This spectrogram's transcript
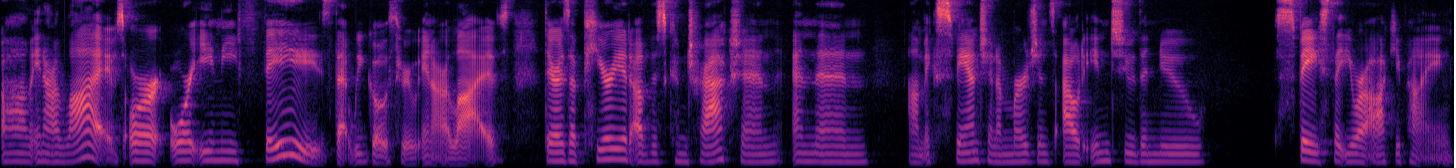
um, in our lives or or any phase that we go through in our lives there is a period of this contraction and then um, expansion, emergence out into the new space that you are occupying.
